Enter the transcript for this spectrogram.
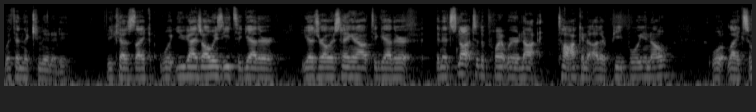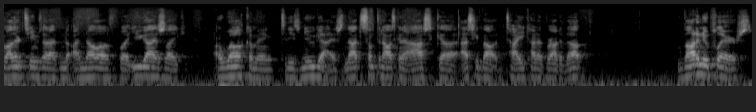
within the community because like what you guys always eat together. You guys are always hanging out together, and it's not to the point where you're not talking to other people. You know, like some other teams that I've, I know of, but you guys like are welcoming to these new guys, and that's something I was gonna ask uh, ask you about. Ty, you kind of brought it up a lot of new players,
